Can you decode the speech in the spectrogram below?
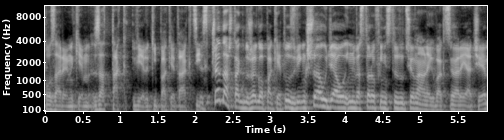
poza rynkiem za tak wielki pakiet akcji. Sprzedaż tak dużego pakietu zwiększyła udział inwestorów instytucjonalnych w akcjonariacie.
